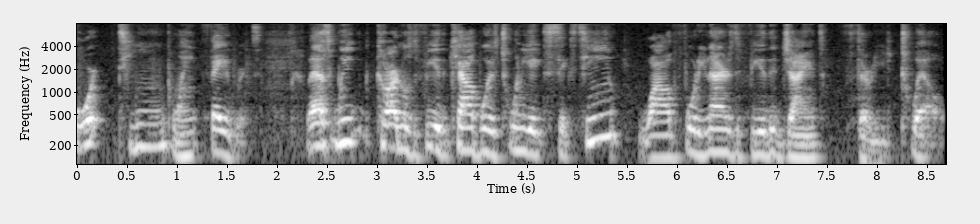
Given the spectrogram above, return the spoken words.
14 point favorites. Last week, the Cardinals defeated the Cowboys 28 16, while the 49ers defeated the Giants 30 12.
